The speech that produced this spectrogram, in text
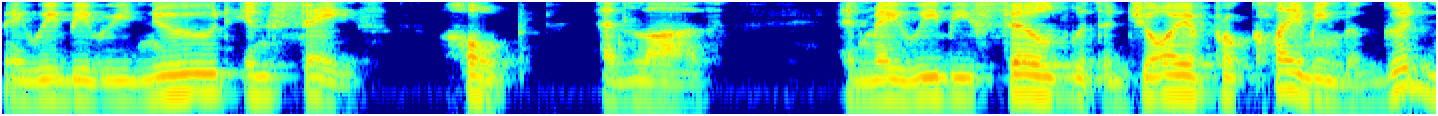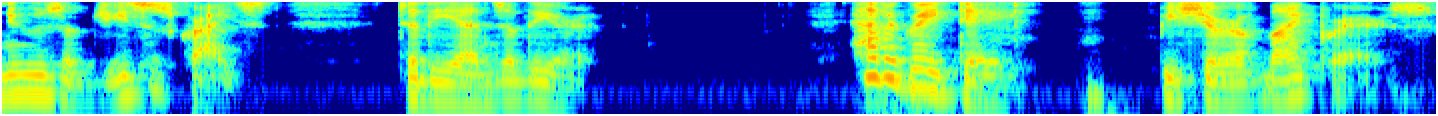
may we be renewed in faith, hope, and love and may we be filled with the joy of proclaiming the good news of Jesus Christ to the ends of the earth. Have a great day. Be sure of my prayers.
